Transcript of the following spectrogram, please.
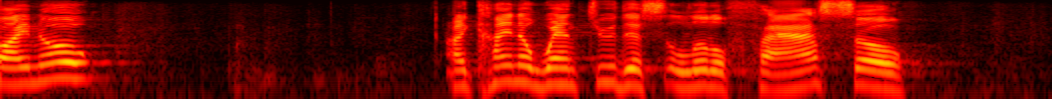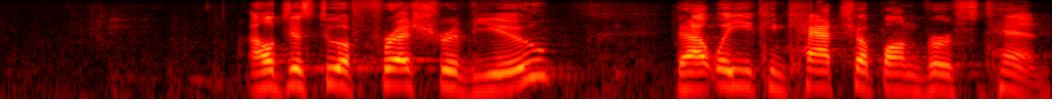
I know I kind of went through this a little fast, so I'll just do a fresh review. That way you can catch up on verse 10.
